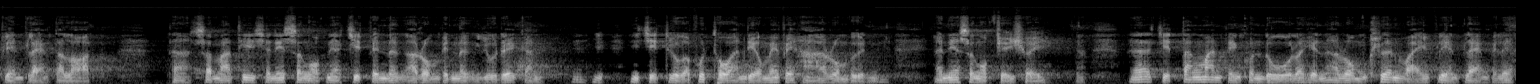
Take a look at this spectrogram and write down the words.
เปลี่ยนแปลงตลอดสมาธิชนิดสงบเนี่ยจิตเป็นหนึ่ง อารมณ์เป็นหนึ่งอยู่ด้วยกันจิตอยู่กับพุทโธอันเดียวไม่ไปหาอารมณ์อื่น อันนี้สงบเฉยๆ แล้วจิตตั้งมั่นเป็นคนดู แล้วเห็นอารมณ์เคลื่อนไหวเปลี่ยนแปลงไปเรื่อย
